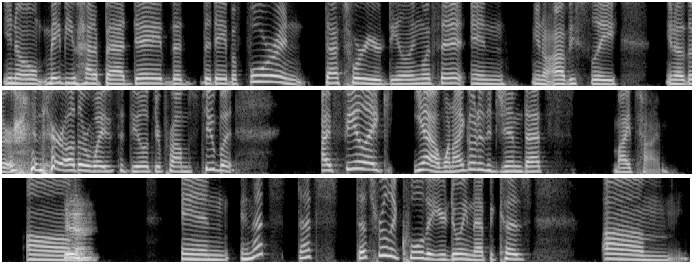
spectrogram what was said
you know maybe you had a bad day the the day before and that's where you're dealing with it and you know, obviously, you know, there there are other ways to deal with your problems too, but I feel like yeah, when I go to the gym, that's my time. Um yeah. and and that's that's that's really cool that you're doing that because um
